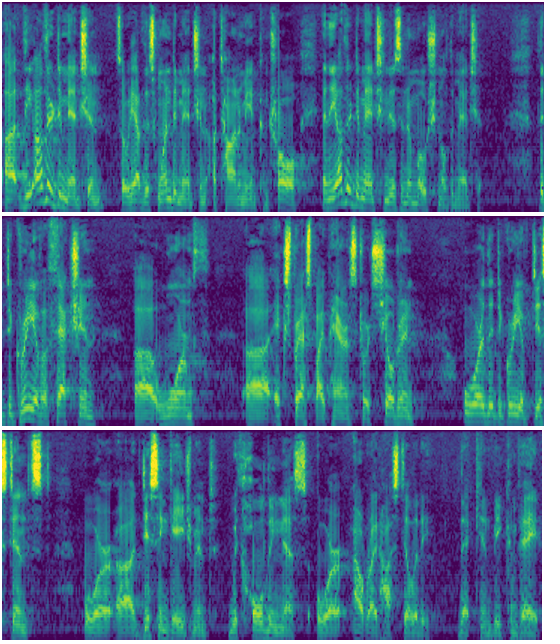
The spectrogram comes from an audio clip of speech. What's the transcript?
Uh, the other dimension, so we have this one dimension, autonomy and control, and the other dimension is an emotional dimension. The degree of affection, uh, warmth uh, expressed by parents towards children, or the degree of distance or uh, disengagement, withholdingness, or outright hostility that can be conveyed.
